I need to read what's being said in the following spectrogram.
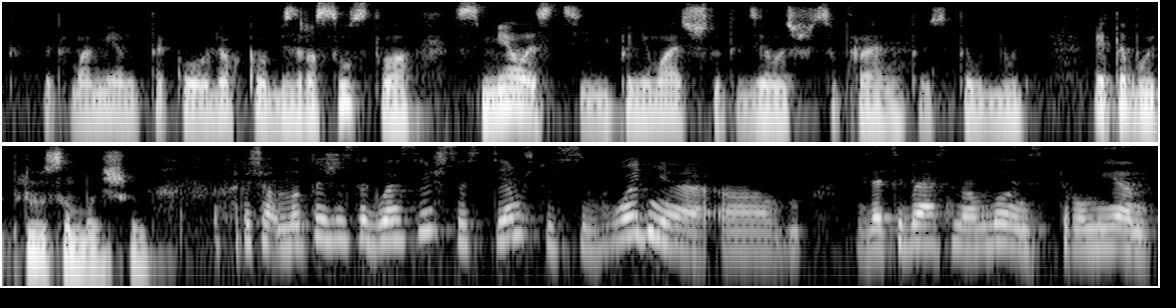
какой-то момент такого легкого безрассудства, смелости и понимать, что ты делаешь все правильно. То есть это будет, это будет плюсом большим. Хорошо, но ты же согласишься с тем, что сегодня эм, для тебя основной инструмент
